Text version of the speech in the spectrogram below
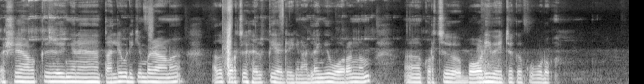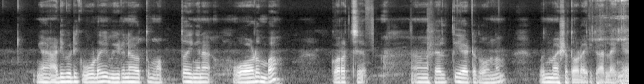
പക്ഷേ അവൾക്ക് ഇങ്ങനെ തല്ലു പിടിക്കുമ്പോഴാണ് അത് കുറച്ച് ഹെൽത്തി ആയിട്ടിരിക്കണം. അല്ലെങ്കിൽ ഉറങ്ങും കുറച്ച് ബോഡി വെയ്റ്റൊക്കെ കൂടും. ഇങ്ങനെ അടിപിടി കൂടി. വീടിനകത്ത് മൊത്തം ഇങ്ങനെ ഓടുമ്പോൾ കുറച്ച് ഹെൽത്തി ആയിട്ട് തോന്നും. ഉന്മേഷത്തോടെ ഇരിക്കുക അല്ലെങ്കിൽ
